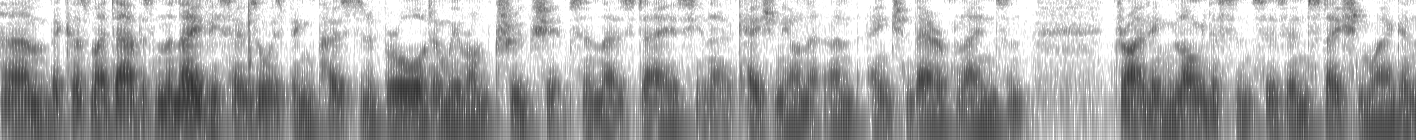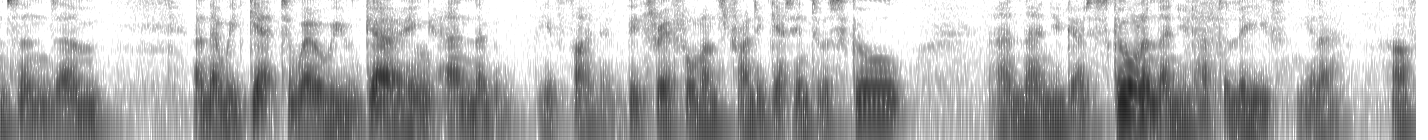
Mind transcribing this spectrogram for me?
um, because my dad was in the navy, so he was always being posted abroad, and we were on troop ships in those days. You know, occasionally on, on ancient aeroplanes and driving long distances in station wagons, and um, and then we'd get to where we were going, and then you'd find it'd be three or four months trying to get into a school and then you go to school, and then you'd have to leave. You know, half.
